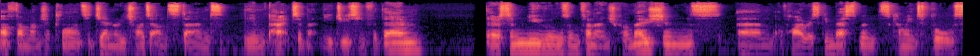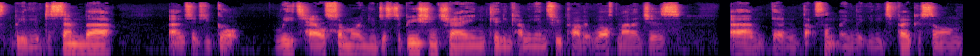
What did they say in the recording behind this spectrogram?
our fund manager clients are generally trying to understand the impact of that new duty for them. There are some new rules on financial promotions um, of high risk investments coming into force at the beginning of December. Um, so if you've got retail somewhere in your distribution chain, including coming in through private wealth managers, um, then that's something that you need to focus on.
